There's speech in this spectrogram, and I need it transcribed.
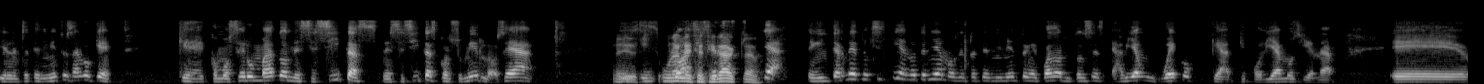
el entretenimiento es algo que, que como ser humano necesitas, necesitas consumirlo, o sea... Es una necesidad, claro. En Internet no existía, no teníamos entretenimiento en Ecuador, entonces había un hueco que, que podíamos llenar. Eh,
